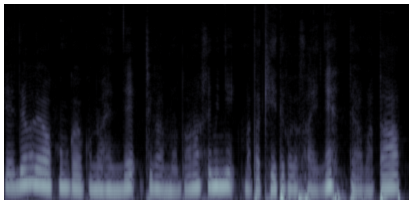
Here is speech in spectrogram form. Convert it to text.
えー、ではでは今回はこの辺で次回もお楽しみにまた聞いてくださいね。ではまた。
